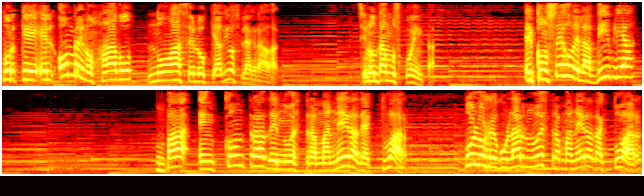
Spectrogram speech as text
porque el hombre enojado no hace lo que a Dios le agrada. Si nos damos cuenta, el consejo de la Biblia va en contra de nuestra manera de actuar. Por lo regular, nuestra manera de actuar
